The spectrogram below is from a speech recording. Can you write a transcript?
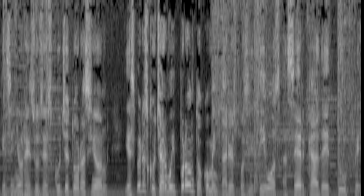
Que el Señor Jesús escuche tu oración y espero escuchar muy pronto comentarios positivos acerca de tu fe.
